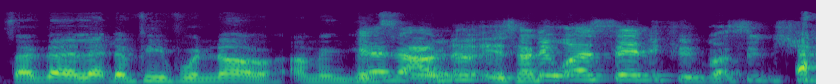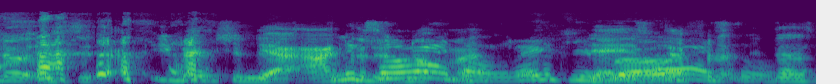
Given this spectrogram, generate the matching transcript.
So I gotta let the people know I'm in good yeah, no, I noticed. I didn't want to say anything, but since you noticed, you mentioned it, I, I couldn't alright not, man. though. Thank you, Yeah, bro. it Alright definitely does.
